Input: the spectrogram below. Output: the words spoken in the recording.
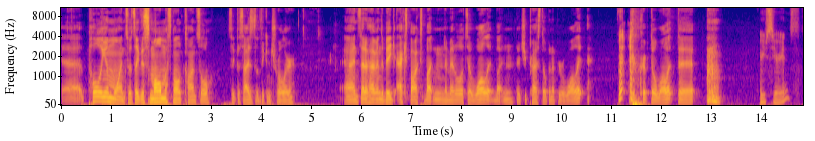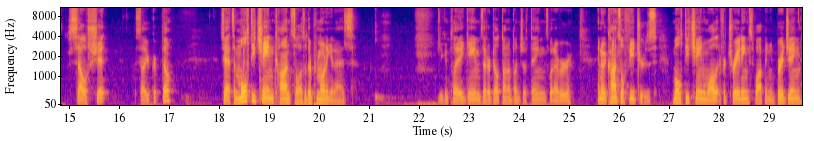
Uh, Polium one, so it's like the small small console. It's like the size of the controller. Uh, instead of having the big Xbox button in the middle, it's a wallet button that you press to open up your wallet, your crypto wallet to Are you serious? sell shit, sell your crypto. So yeah, it's a multi-chain console. That's what they're promoting it as. You can play games that are built on a bunch of things, whatever. Anyway, console features: multi-chain wallet for trading, swapping, and bridging.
